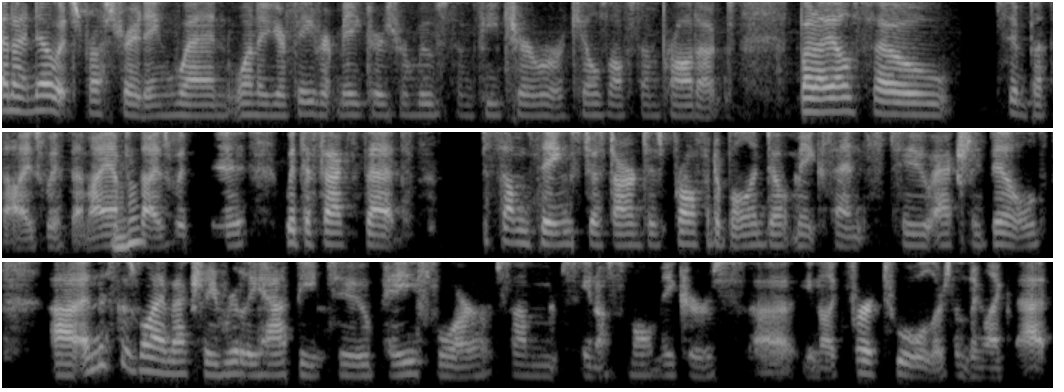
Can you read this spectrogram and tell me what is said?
and I know it's frustrating when one of your favorite makers removes some feature or kills off some product, but I also sympathize with them. I mm-hmm. empathize with the, with the fact that some things just aren't as profitable and don't make sense to actually build. Uh, and this is why I'm actually really happy to pay for some, you know, small makers, uh, you know, like for a tool or something like that.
